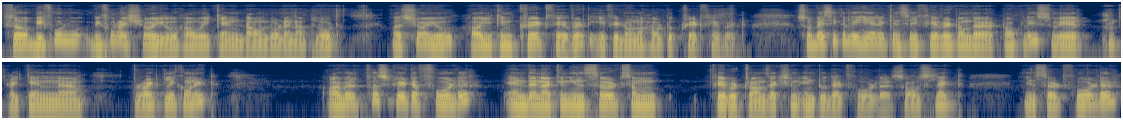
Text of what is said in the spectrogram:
So before, before I show you how we can download and upload, I'll show you how you can create favorite if you don't know how to create favorite. So basically here you can see favorite on the top list where I can uh, right click on it. I will first create a folder and then I can insert some favorite transaction into that folder. So I'll select insert folder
